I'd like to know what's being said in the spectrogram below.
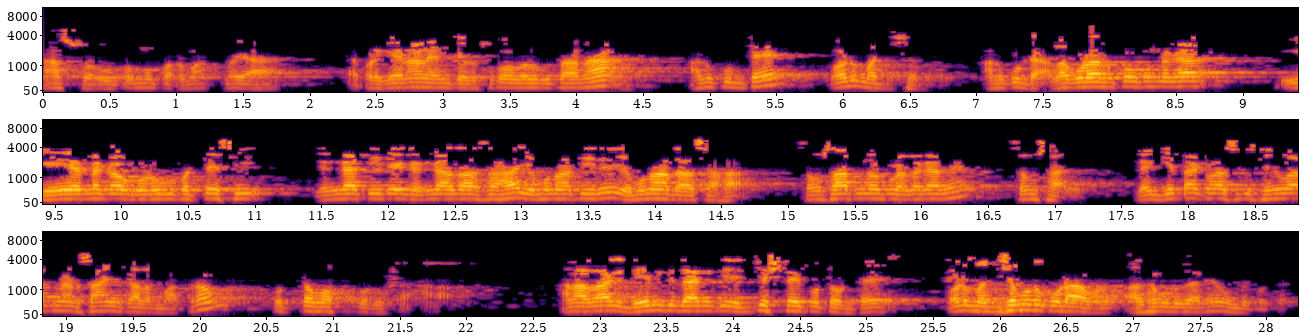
నా స్వరూపము పరమాత్మయ ఎప్పటికైనా నేను తెలుసుకోగలుగుతానా అనుకుంటే వాడు మధ్యం. అనుకుంటే అలా కూడా అనుకోకుండా ఏ ఎండగా గొడుగు పట్టేసి గంగా తీరే గంగాదాస యమునా తీరే యమునాదాస సంసారంలోకి వెళ్ళగానే సంసారి. గీతా క్లాసుకి శనివారం నాడు సాయంకాలం మాత్రం ఉత్తమ పురుష. అని అలాగే దేనికి దానికి అడ్జస్ట్ అయిపోతుంటే వాడు మధ్యముడు కూడా అవడు అధముడుగానే ఉండిపోతాడు.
